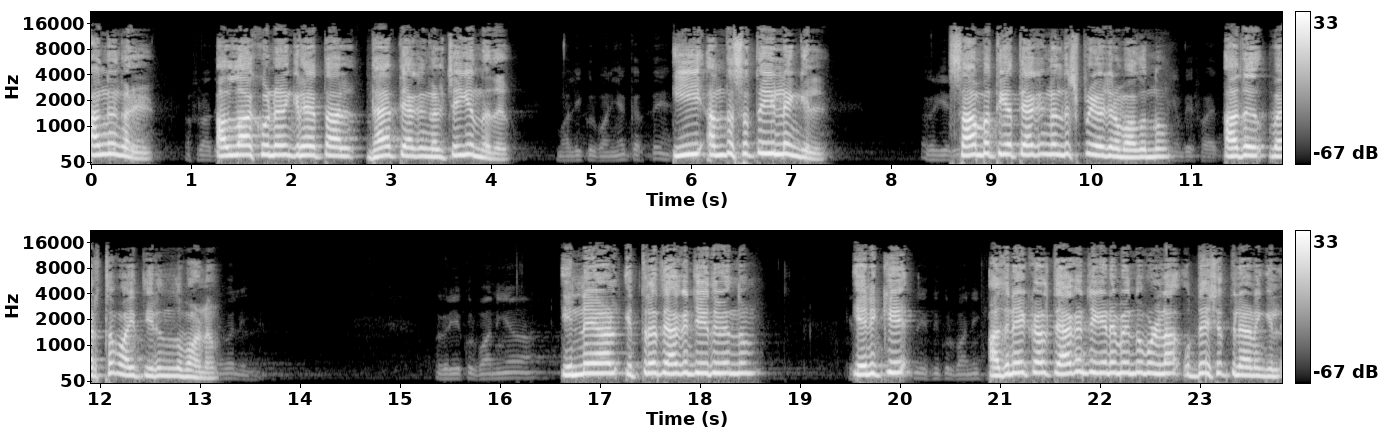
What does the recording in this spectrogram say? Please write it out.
അംഗങ്ങൾ അള്ളാഹുവിന്റെ അനുഗ്രഹത്താൽ ധനത്യാഗങ്ങൾ ചെയ്യുന്നത്. ഈ അന്തസ്സത്തയില്ലെങ്കിൽ സാമ്പത്തിക ത്യാഗങ്ങൾ നിഷ്പ്രയോജനമാകുന്നു. അത് വ്യർത്ഥമായി തീരുന്നതുമാണ് ഇന്നയാൾ ഇത്ര ത്യാഗം ചെയ്തുവെന്നും എനിക്ക് അതിനേക്കാൾ ത്യാഗം ചെയ്യണമെന്നുമുള്ള ഉദ്ദേശത്തിലാണെങ്കിൽ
